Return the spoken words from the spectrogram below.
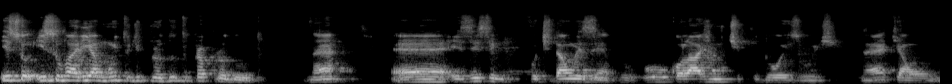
Isso, isso varia muito de produto para produto, né? É, existe, vou te dar um exemplo, o colágeno tipo 2 hoje, né, que é um,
